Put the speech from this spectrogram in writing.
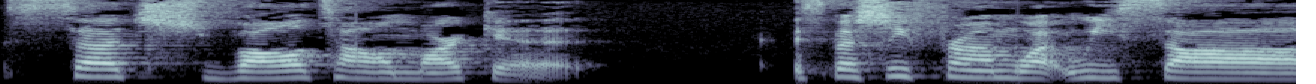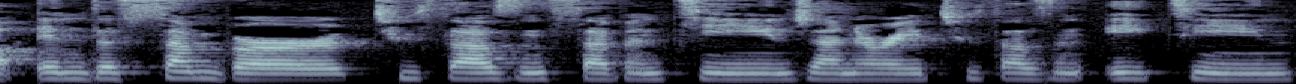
such volatile market, especially from what we saw in December 2017, January 2018,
